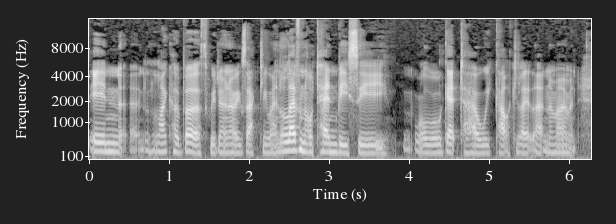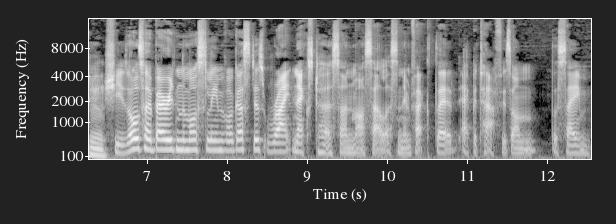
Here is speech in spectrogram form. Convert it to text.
In, uh, like her birth, we don't know exactly when, 11 or 10 BCE. Well, we'll get to how we calculate that in a moment. She is also buried in the mausoleum of Augustus, right next to her son Marcellus. And in fact, their epitaph is on the same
